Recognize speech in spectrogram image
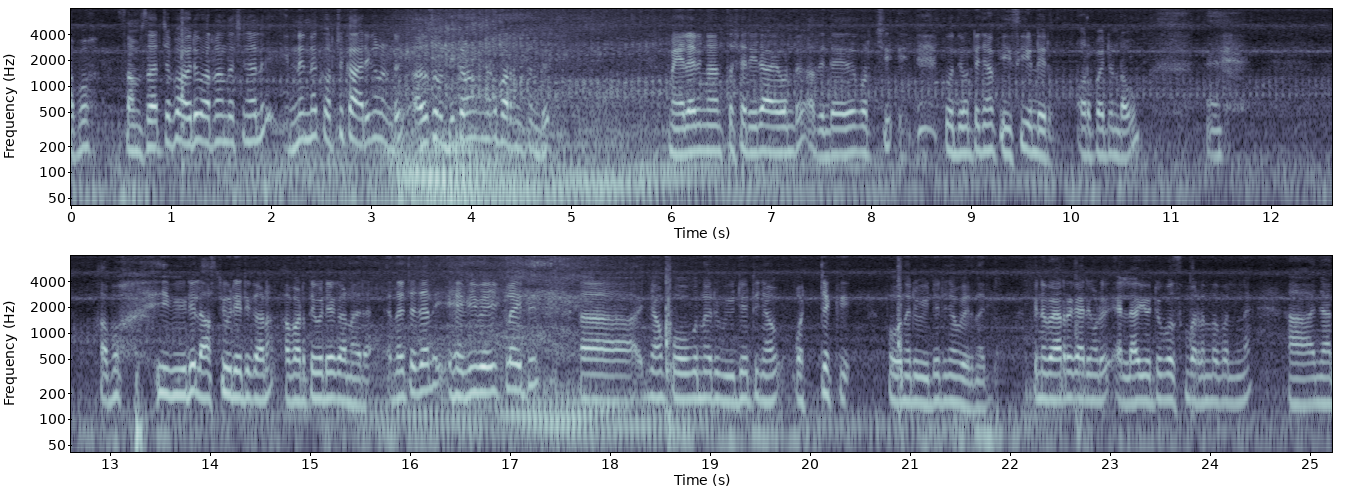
അപ്പോൾ സംസാരിച്ചപ്പോൾ അവർ പറഞ്ഞതെന്ന് വെച്ച് കഴിഞ്ഞാൽ ഇന്ന ഇന്ന കുറച്ച് കാര്യങ്ങളുണ്ട്. അത് ശ്രദ്ധിക്കണം എന്നൊക്കെ പറഞ്ഞിട്ടുണ്ട്. മേലേങ്ങാനത്തെ ശരീരമായതുകൊണ്ട് അതിന്റെ കുറച്ച് ബുദ്ധിമുട്ട് ഞാൻ ഫേസ് ചെയ്യേണ്ടി വരും. ഉറപ്പായിട്ടുണ്ടാവും അപ്പോൾ ഈ വീഡിയോ ലാസ്റ്റ് വീഡിയോ ആയിട്ട് കാണാം. അപ്പോൾ അടുത്ത വീഡിയോ കാണാൻ വരാം. എന്ന് വെച്ചാൽ ഹെവി വെഹിക്കിളായിട്ട് ഞാൻ പോകുന്ന ഒരു വീഡിയോ ആയിട്ട് ഞാൻ ഒറ്റയ്ക്ക് പോകുന്നൊരു വീഡിയോ ആയിട്ട് ഞാൻ വരുന്നതായിരിക്കും. പിന്നെ വേറൊരു കാര്യം കൂടി എല്ലാ യൂട്യൂബേഴ്സും പറയുന്നത് പോലെ തന്നെ ഞാൻ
